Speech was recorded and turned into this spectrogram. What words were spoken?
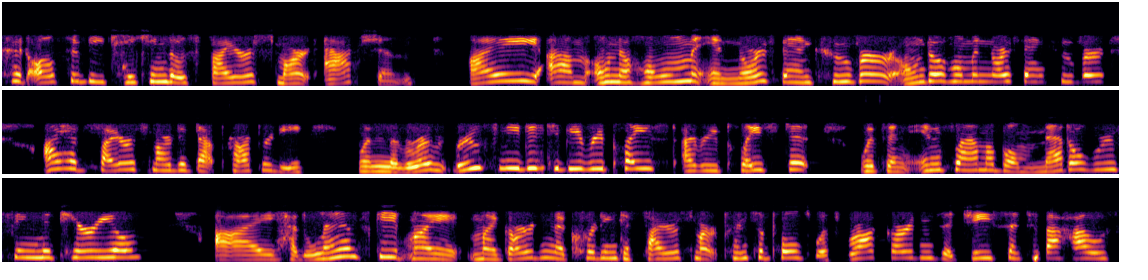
could also be taking those fire smart actions. I um, own a home in North Vancouver, owned a home in North Vancouver. I had fire smarted that property. When the ro- roof needed to be replaced, I replaced it with an inflammable metal roofing material. I had landscaped my, my garden according to fire smart principles with rock gardens adjacent to the house.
